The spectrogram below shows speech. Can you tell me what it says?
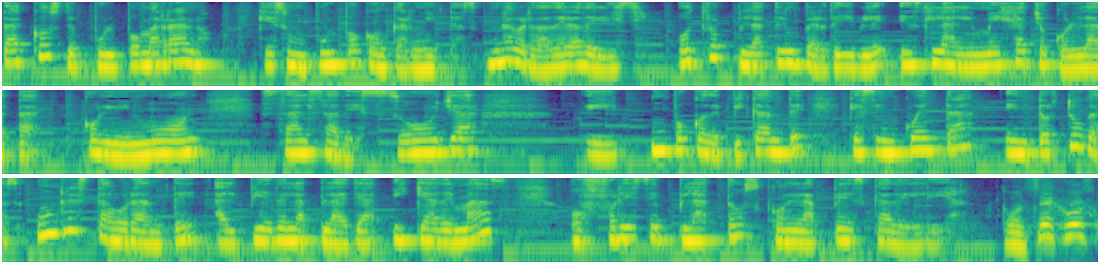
tacos de pulpo marrano, que es un pulpo con carnitas, una verdadera delicia. Otro plato imperdible es la almeja chocolata con limón, salsa de soya, y un poco de picante que se encuentra en Tortugas, un restaurante al pie de la playa y que además ofrece platos con la pesca del día. Consejos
